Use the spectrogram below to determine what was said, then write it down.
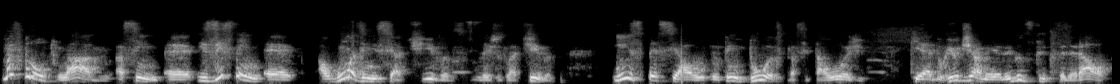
Mas, por outro lado, assim, é, existem é, algumas iniciativas legislativas, em especial, eu tenho duas para citar hoje, que é do Rio de Janeiro e do Distrito Federal,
